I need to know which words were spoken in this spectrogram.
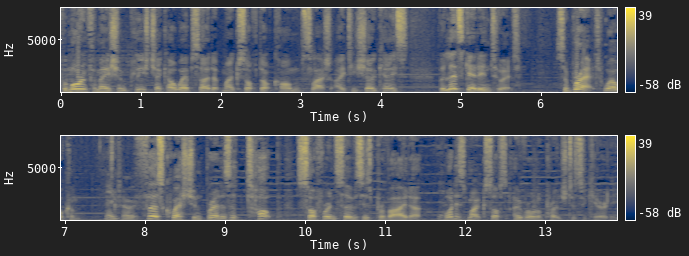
For more information, please check our website at microsoft.com slash IT showcase. But let's get into it. So Bret, welcome. Thanks, Robert. First question, Bret, as a top software and services provider, yeah. what is Microsoft's overall approach to security?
